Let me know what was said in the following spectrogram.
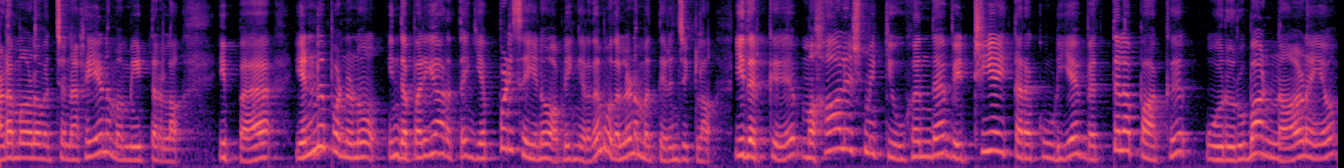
அடமான வச்ச நகையை நம்ம மீட்டரலாம். இப்போ என்ன பண்ணணும்? இந்த பரிகாரத்தை எப்படி செய்யணும் அப்படிங்கிறத முதல்ல நம்ம தெரிஞ்சுக்கலாம். இதற்கு மகாலட்சுமிக்கு உகந்த வெற்றியை தரக்கூடிய வெத்தலைப்பாக்கு ஒரு ரூபாய் நாணயம்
